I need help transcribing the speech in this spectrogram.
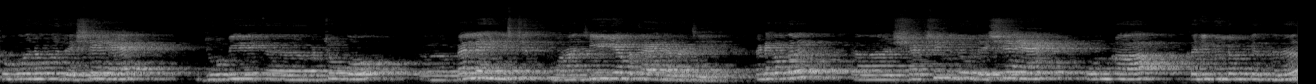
तो कोई ना कोई उद्देश्य है, जो भी बच्चों को पहले ही निश्चित होना चाहिए या बताया जाना चाहिए। कहने का मतलब शैक्षिक जो उद्देश्य हैं, उनका करिकुलम के अंदर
